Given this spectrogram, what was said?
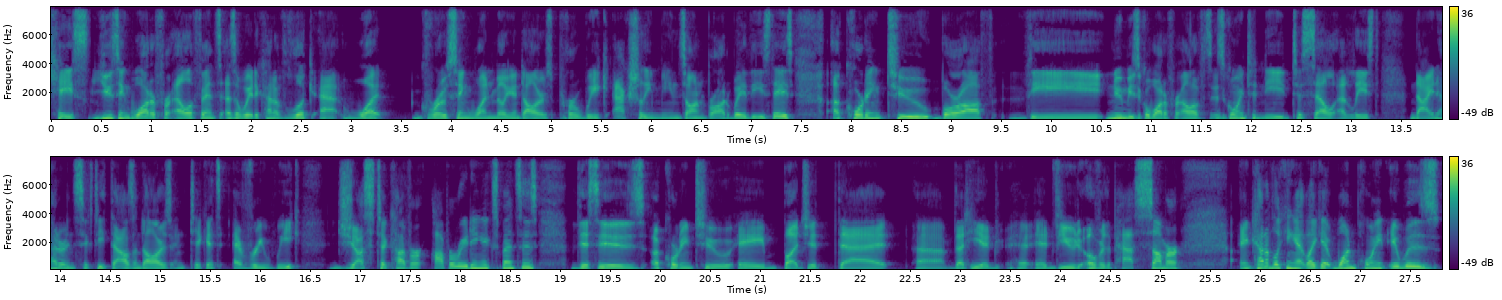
case using Water for Elephants as a way to kind of look at what grossing $1 million per week actually means on Broadway these days. According to Boroff, the new musical Water for Elephants is going to need to sell at least $960,000 in tickets every week just to cover operating expenses. This is according to a budget that uh, that he had had viewed over the past summer, and kind of looking at like at one point it was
